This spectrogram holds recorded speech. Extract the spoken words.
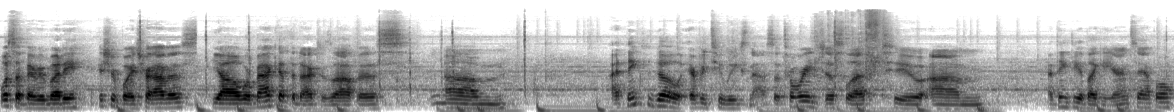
What's up, everybody? It's your boy Travis. Y'all, we're back at the doctor's office. Um, I think we go every two weeks now. So Torie just left to, um, I think they get like a urine sample.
